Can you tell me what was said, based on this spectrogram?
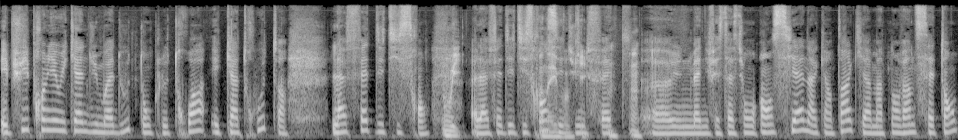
Et puis, premier week-end du mois d'août, donc le 3 et 4 août, la fête des tisserands. Oui. La fête des tisserands, c'est une fête, euh, une manifestation ancienne à Quintin qui a maintenant 27 ans.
